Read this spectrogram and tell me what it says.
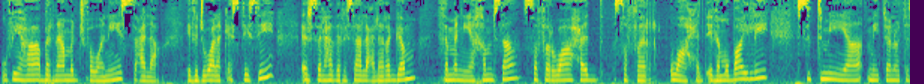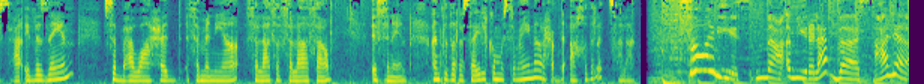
وفيها برنامج فوانيس على إذا جوالك STC ارسل هذه الرسالة على رقم ثمانية خمسة صفر واحد صفر واحد. إذا موبايلي ستمية ميتين وتسعة. إذا زين سبعة واحد ثمانية ثلاثة ثلاثة اثنين. أنتظر رسائلكم مستمعينا راح أبدأ أخذ الاتصالات فوانيس مع أميرة العباس على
